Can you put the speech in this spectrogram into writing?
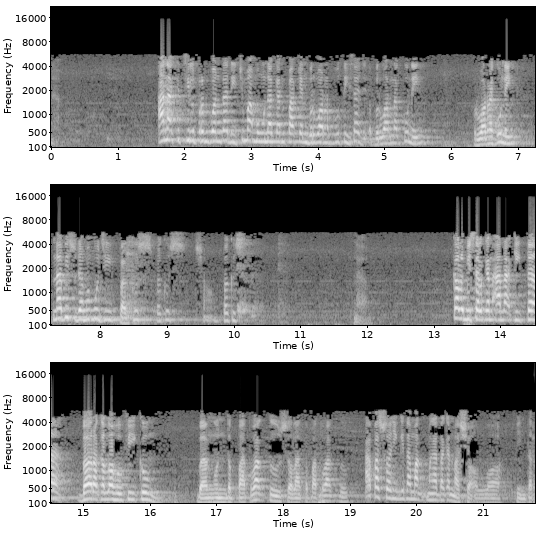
Nah, anak kecil perempuan tadi cuma menggunakan pakaian berwarna putih saja, berwarna kuning, berwarna kuning. Nabi sudah memuji, bagus, bagus, bagus. Nah, kalau misalkan anak kita, barakallahu fikum, bangun tepat waktu, sholat tepat waktu. Apa soalnya kita mengatakan Masya Allah pinter,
